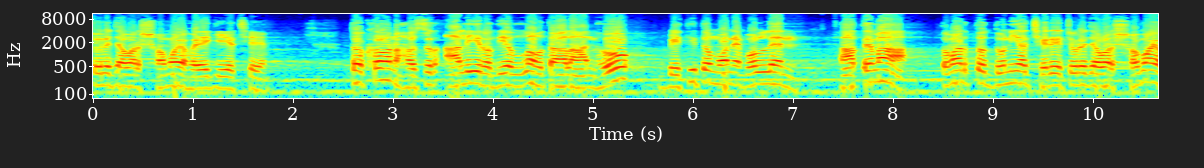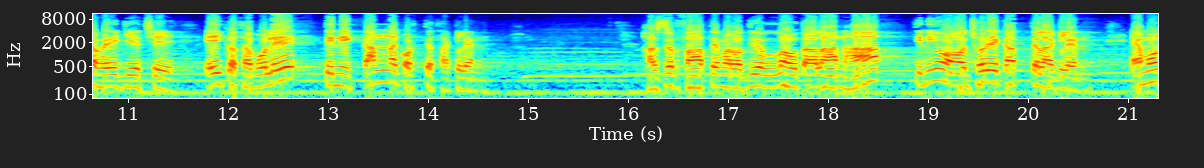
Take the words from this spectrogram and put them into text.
চলে যাওয়ার সময় হয়ে গিয়েছে। তখন হজরত আলী রদিয়াল্লাহ আনহু ব্যথিত মনে বললেন, ফাতেমা, তোমার তো দুনিয়া ছেড়ে চলে যাওয়ার সময় হয়ে গিয়েছে। এই কথা বলে তিনি কান্না করতে থাকলেন। হজরত ফাতেমা রদিয়াল্লাহ আনহা তিনিও অঝরে কাঁদতে লাগলেন। এমন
